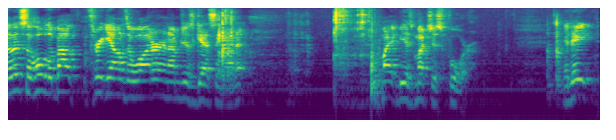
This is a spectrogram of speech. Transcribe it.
Now this will hold about three gallons of water and I'm just guessing on it. Might be as much as four. At eight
